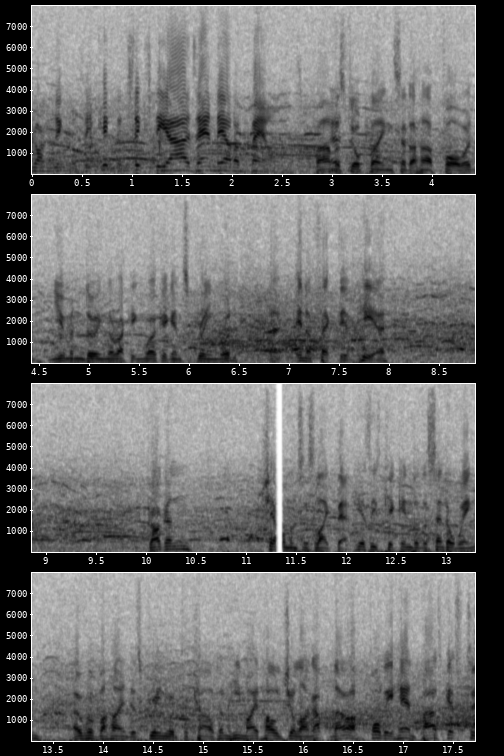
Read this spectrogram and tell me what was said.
John Nicholls. He kicked it 60 yards and out of bounds. Palmer still playing centre half forward. Newman doing the rucking work against Greenwood. Uh, ineffective here. Goggin Is like that. Here's his kick into the centre wing. Over behind is Greenwood for Carlton. He might hold Geelong up. No, a faulty hand pass gets to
